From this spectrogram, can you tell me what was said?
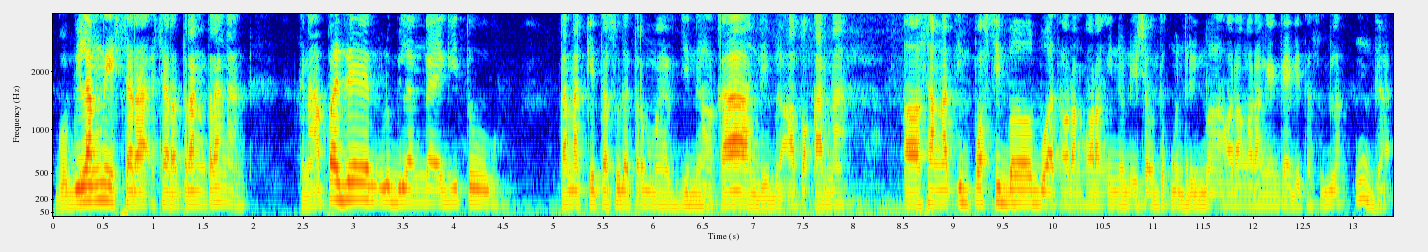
Gue bilang nih secara secara terang-terangan, kenapa Zen lu bilang kayak gitu? Karena kita sudah termarginalkan, dia bilang apa karena eh, sangat impossible buat orang-orang Indonesia untuk menerima orang-orang yang kayak gitu. Saya bilang enggak.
